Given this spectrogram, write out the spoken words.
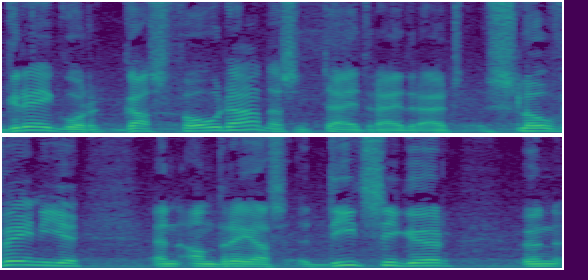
Gregor Gasvoda, dat is een tijdrijder uit Slovenië. En Andreas Dietziger, een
